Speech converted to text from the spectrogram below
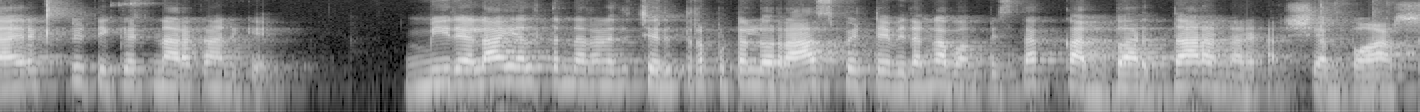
డైరెక్ట్ టికెట్ నరకానికే. మీరు ఎలా వెళ్తున్నారు అనేది చరిత్ర పుటల్లో రాసి పెట్టే విధంగా పంపిస్తా. కబ్బర్దార్ అన్నారట. షబాష్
